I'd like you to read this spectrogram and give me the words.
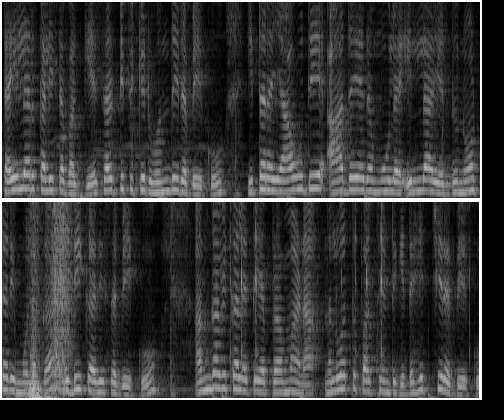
ಟೈಲರ್ ಕಲಿತ ಬಗ್ಗೆ ಸರ್ಟಿಫಿಕೇಟ್ ಹೊಂದಿರಬೇಕು, ಇತರ ಯಾವುದೇ ಆದಾಯದ ಮೂಲ ಇಲ್ಲ ಎಂದು ನೋಟರಿ ಮೂಲಕ ದೃಢೀಕರಿಸಬೇಕು. ಅಂಗವಿಕಲತೆಯ ಪ್ರಮಾಣ ನಲವತ್ತು ಪರ್ಸೆಂಟ್ಗಿಂತ ಹೆಚ್ಚಿರಬೇಕು.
